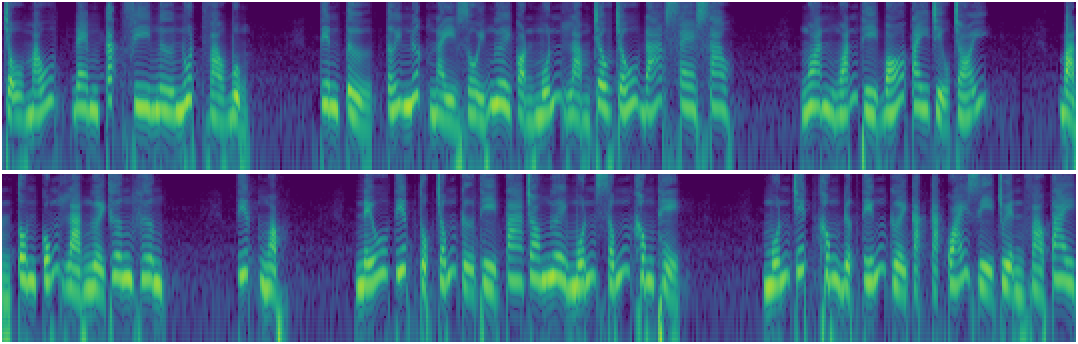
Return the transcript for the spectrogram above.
chậu máu đem các phi ngư nuốt vào bụng. Tiên tử tới nước này rồi ngươi còn muốn làm châu chấu đá xe sao? Ngoan ngoãn thì bó tay chịu chói. Bản tôn cũng là người thương hương tiếc ngọc. Nếu tiếp tục chống cự thì ta cho ngươi muốn sống không thể. Muốn chết không được tiếng cười cạc cạc quái gì truyền vào tay,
